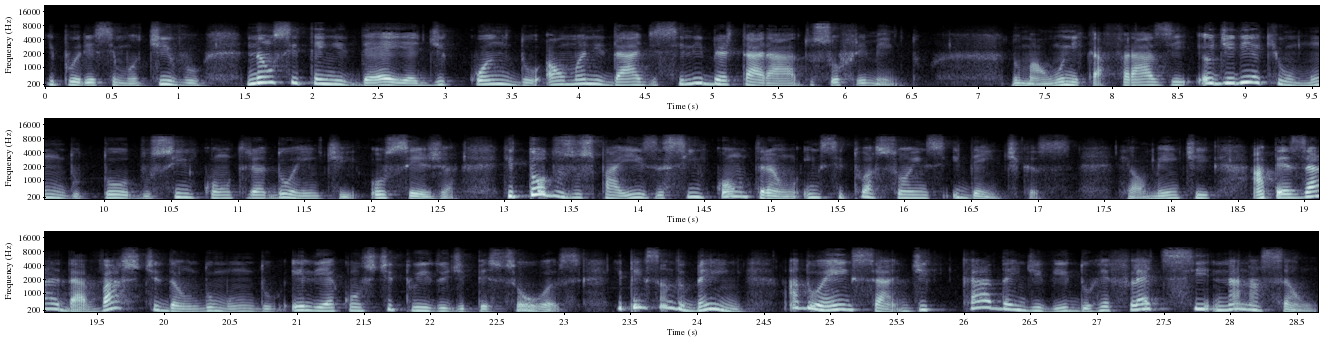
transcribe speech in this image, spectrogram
e por esse motivo não se tem ideia de quando a humanidade se libertará do sofrimento. Numa única frase, eu diria que o mundo todo se encontra doente, ou seja, que todos os países se encontram em situações idênticas. Realmente, apesar da vastidão do mundo, ele é constituído de pessoas, e pensando bem, a doença de cada indivíduo reflete-se na nação,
